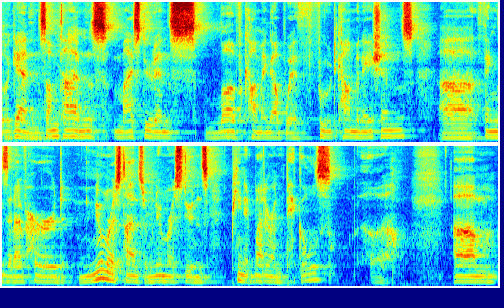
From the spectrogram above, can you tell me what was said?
So again, sometimes my students love coming up with food combinations, uh, things that I've heard numerous times from numerous students, peanut butter and pickles. Um,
